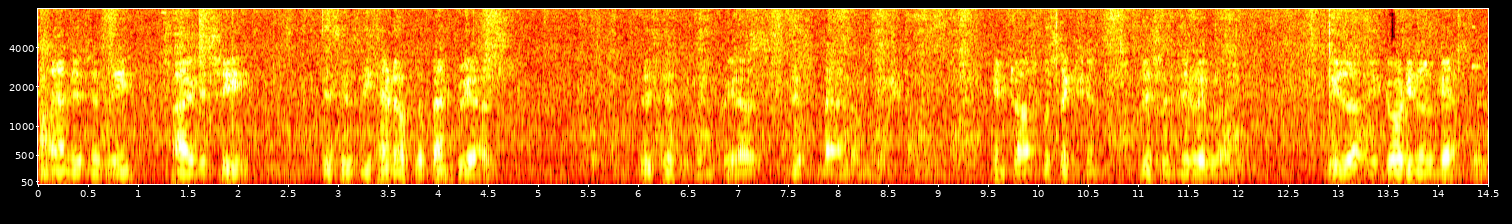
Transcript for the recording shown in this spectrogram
and this is the IVC. This is the head of the pancreas, this is the pancreas, this band of tissue. In transverse section, this is the liver. These are the duodenal gases.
